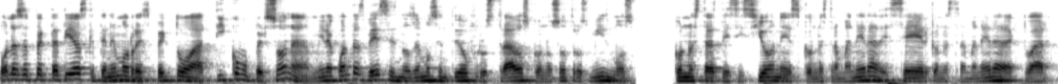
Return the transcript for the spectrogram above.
Por las expectativas que tenemos respecto a ti como persona. Mira cuántas veces nos hemos sentido frustrados con nosotros mismos, con nuestras decisiones, con nuestra manera de ser, con nuestra manera de actuar.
